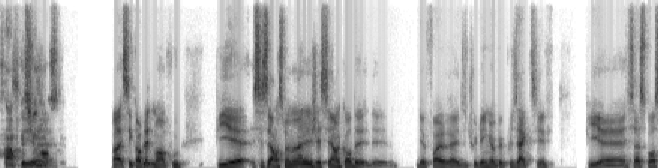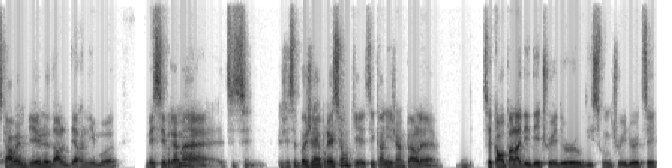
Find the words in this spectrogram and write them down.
C'est impressionnant. Euh, ouais, c'est complètement fou. Puis euh, c'est ça, en ce moment, j'essaie encore de, de, faire euh, du trading un peu plus actif. Puis ça se passe quand même bien là, dans le dernier mois. Mais c'est vraiment, je sais pas, j'ai l'impression que quand les gens parlent sais, quand on parle à des day traders ou des swing traders, tu sais,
